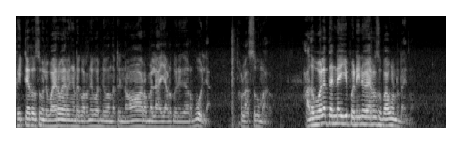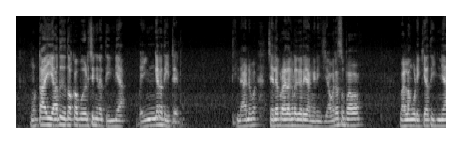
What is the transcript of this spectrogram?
പിറ്റേ ദിവസം മുതൽ വയറ് വയറിങ്ങണ്ട് കുറഞ്ഞു കുറഞ്ഞു വന്നിട്ട് നോർമലായി അയാൾക്ക് ഒരു ഗർഭവുമില്ല. അവൾ അസുഖം മാറും അതുപോലെ തന്നെ ഈ പെണ്ണിന് വേറൊരു സ്വഭാവം ഉണ്ടായിരുന്നു മുട്ടായി അത് ഇതൊക്കെ മേടിച്ചിങ്ങനെ തിന്നുക ഭയങ്കര തീറ്റയായിരുന്നു തിന്നാനും ചില പ്രേതങ്ങൾ കയറി അങ്ങനെയും ചെയ്യും. അവരുടെ സ്വഭാവം വെള്ളം കുടിക്കുക തിന്നുക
